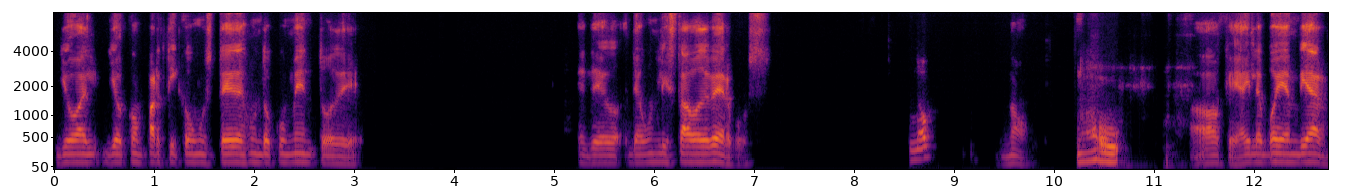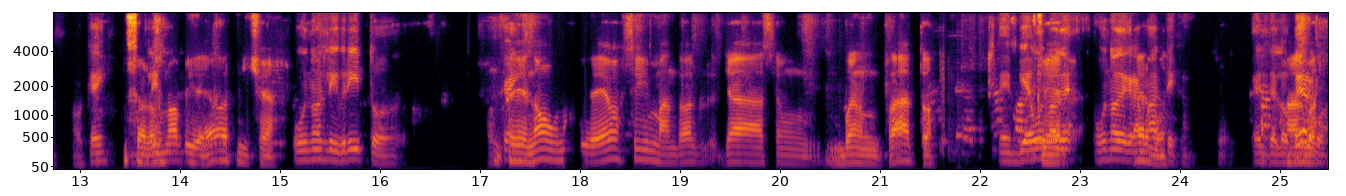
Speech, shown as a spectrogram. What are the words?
Yo, al- yo compartí con ustedes un documento de, de, de un listado de verbos. No, No. No. Ok, ahí les voy a enviar. Ok. Solo unos videos, teacher. Unos libritos. Ok. Eh, no, unos videos sí mandó ya hace un buen rato. Envié uno de, uno de Verbos. gramática. El de los verbos.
